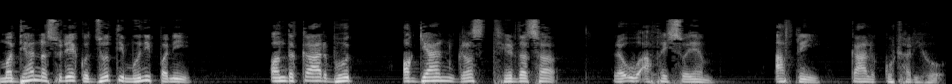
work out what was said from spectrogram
मध्याह सूर्यको ज्योति मुनि पनि अन्धकारभूत अज्ञानग्रस्त हिँड्दछ र ऊ आफै स्वयं आफ्नै कालो कोठरी हो।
